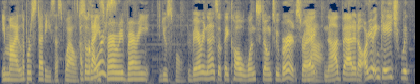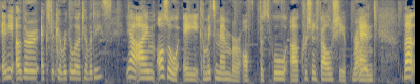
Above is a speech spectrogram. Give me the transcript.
in my liberal studies as well so that course. is very very useful Very nice. What they call one stone, two birds, right? Yeah. Not bad at all. Are you engaged with any other extracurricular activities? Yeah, I'm also a committee member of the school uh, Christian Fellowship, Right. and that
